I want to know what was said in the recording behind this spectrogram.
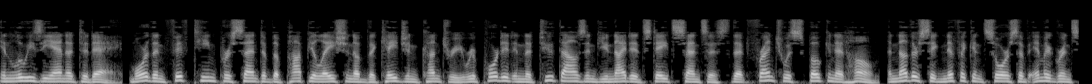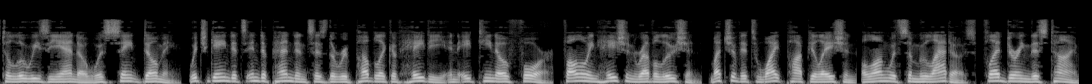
In Louisiana today, more than 15% of the population of the Cajun country reported in the 2000 United States Census that French was spoken at home. Another significant source of immigrants to Louisiana was Saint Domingue, which gained its independence as the Republic of Haiti in 1804. Following Haitian Revolution, much of its white population, along with some mulattoes, fled during this time,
